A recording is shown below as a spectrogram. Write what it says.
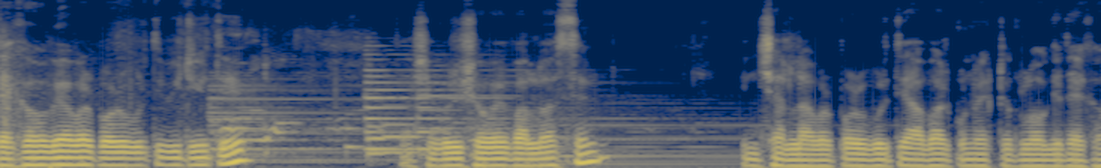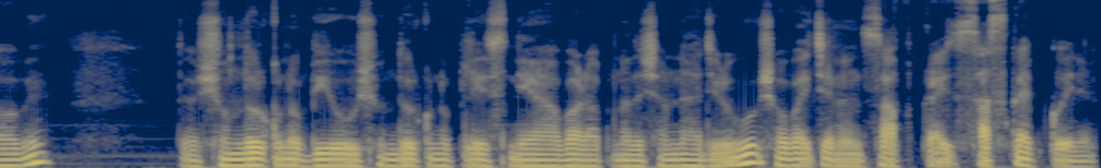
দেখা হবে আবার পরবর্তী ভিডিওতে। আশা করি সবাই ভালো আছেন। ইনশাল্লাহ আবার পরবর্তী আবার কোনো একটা ব্লগে দেখা হবে। তো সুন্দর কোনো ভিউ সুন্দর কোনো প্লেস নিয়ে আবার আপনাদের সামনে হাজির হব। সবাই চ্যানেল সাবস্ক্রাইব সাবস্ক্রাইব করে করেন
